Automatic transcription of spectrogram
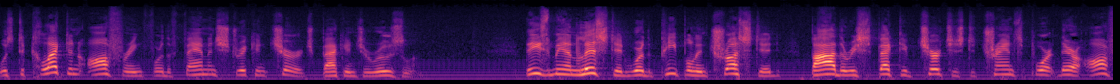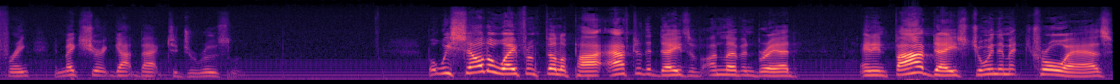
was to collect an offering for the famine stricken church back in Jerusalem. These men listed were the people entrusted by the respective churches to transport their offering and make sure it got back to Jerusalem. But we sailed away from Philippi after the days of unleavened bread, and in five days joined them at Troas,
